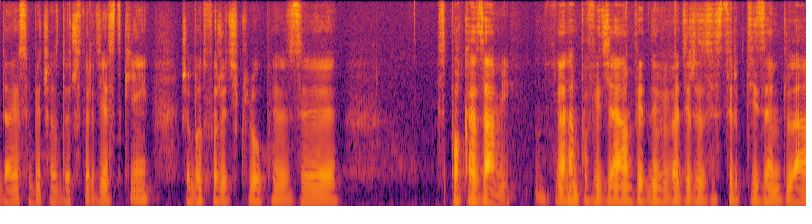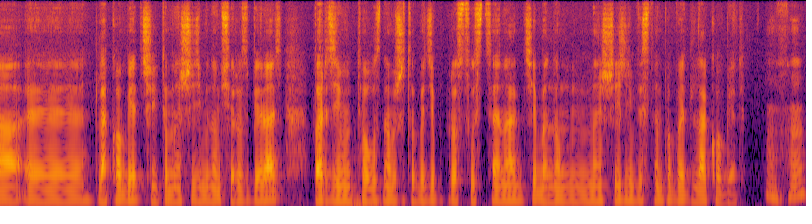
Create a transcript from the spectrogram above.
daję sobie czas do 40, żeby otworzyć klub z, z pokazami. Mhm. Ja tam powiedziałam w jednym wywiadzie, że ze striptizem dla, y, dla kobiet, czyli to mężczyźni będą się rozbierać. Bardziej to uznał, że to będzie po prostu scena, gdzie będą mężczyźni występować dla kobiet. Mhm.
